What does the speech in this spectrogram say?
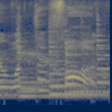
what the fuck?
